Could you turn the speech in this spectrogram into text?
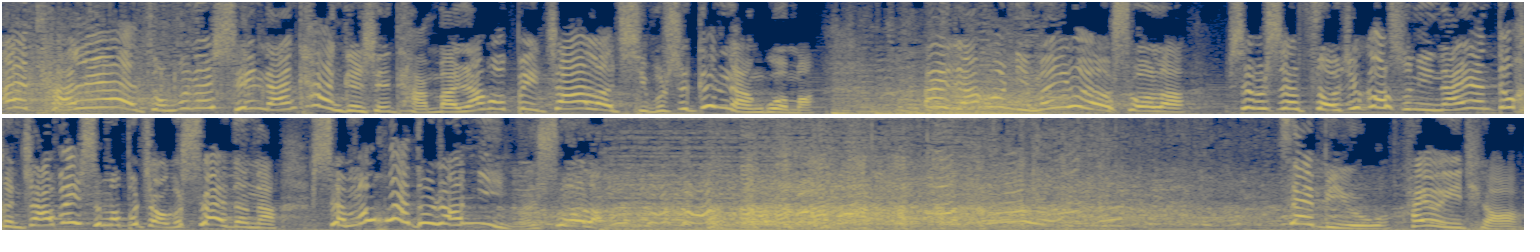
哎，谈恋爱总不能谁难看跟谁谈吧？然后被渣了，岂不是更难过吗？哎，然后你们又要说了，是不是？早就告诉你，男人都很渣，为什么不找个帅的呢？什么话都让你们说了。再比如，还有一条。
